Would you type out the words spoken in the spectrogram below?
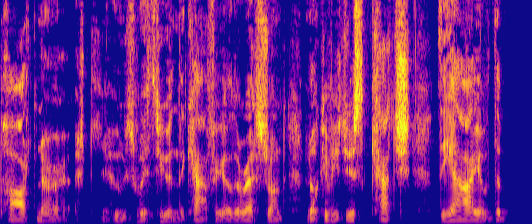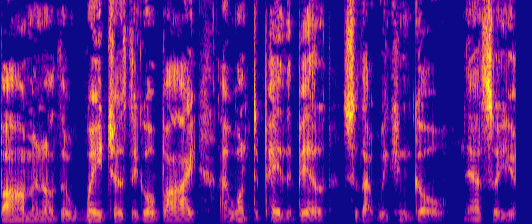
partner uh, who's with you in the cafe or the restaurant, look, if you just catch the eye of the barman or the waiter as they go by, I want to pay the bill so that we can go. Yeah, so you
